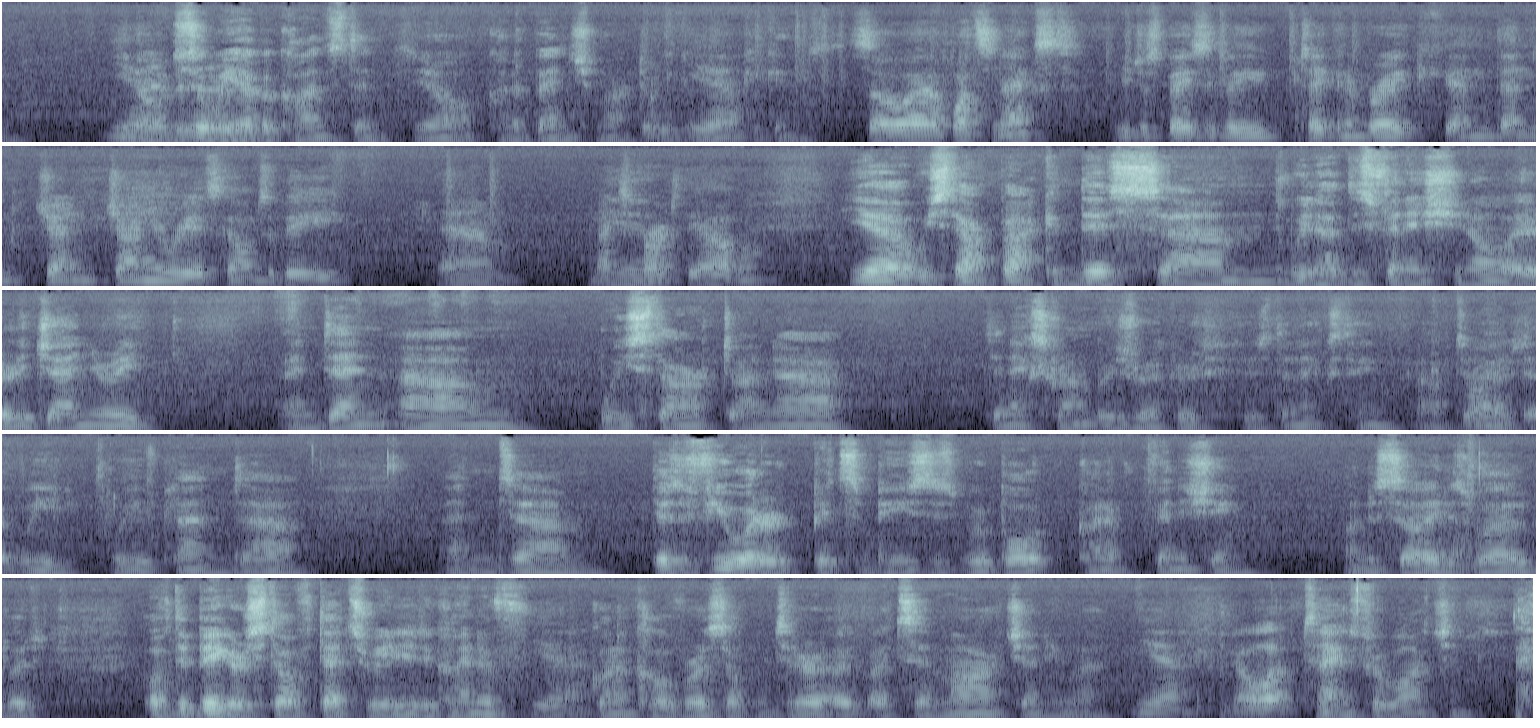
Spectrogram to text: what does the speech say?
you know, so we have a constant, you know, kind of benchmark that we can Yeah. work against. So uh, what's next? You're just basically taking a break, and then Jan- January is going to be um, next Yeah. part of the album. Yeah, we start back in this. Um, we'll have this finish, you know, early January, and then um, we start on uh, the next Cranberries record. Is the next thing after Right. that that we we've planned, uh, and um, there's a few other bits and pieces we're both kind of finishing on the side as well. But of the bigger stuff, that's really the kind of Yeah. going to cover us up until I, I'd say March anyway. Yeah. You know what? Thanks for watching.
